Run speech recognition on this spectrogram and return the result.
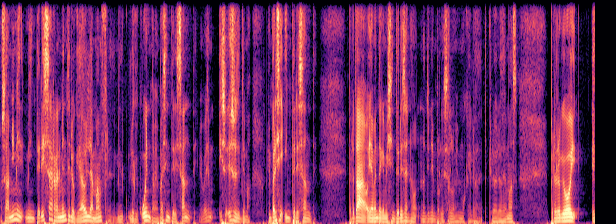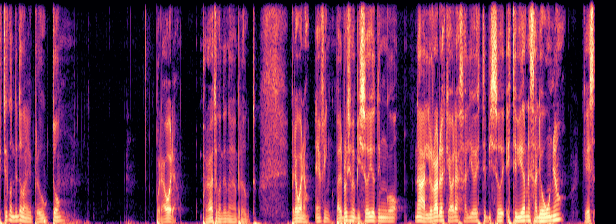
O sea, a mí me, interesa realmente lo que habla Manfred, lo que cuenta, me parece interesante. Me parece, eso, eso, es el tema. Me parece interesante. Pero está, obviamente que mis intereses no, no, tienen por qué ser los mismos que los, que los de los demás. Pero lo que voy, estoy contento con el producto. Por ahora. Por ahora estoy contento con el producto. Pero bueno, en fin, para el próximo episodio tengo. Nada, lo raro es que ahora salió este episodio. Este viernes salió uno, que es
